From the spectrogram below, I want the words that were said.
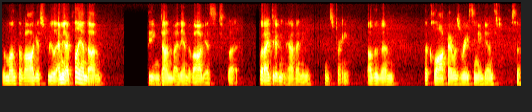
the month of August. Really, I mean, I planned on being done by the end of August, but but I didn't have any constraint other than the clock I was racing against. So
